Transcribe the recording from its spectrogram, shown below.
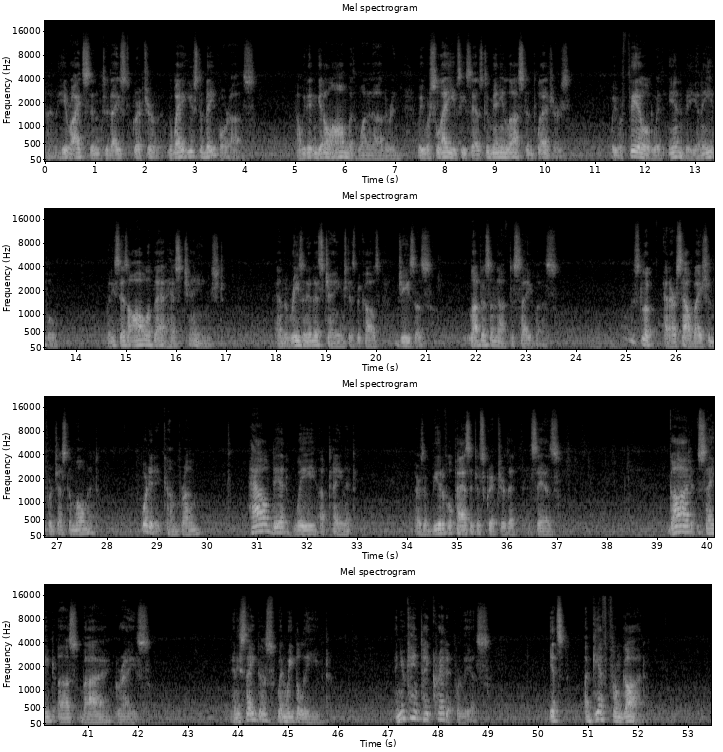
Uh, he writes in today's scripture the way it used to be for us, how we didn't get along with one another, and we were slaves, he says, to many lusts and pleasures. We were filled with envy and evil. But he says all of that has changed. And the reason it has changed is because Jesus loved us enough to save us. Let's look at our salvation for just a moment. Where did it come from? How did we obtain it? There's a beautiful passage of scripture that says, God saved us by grace. And he saved us when we believed. And you can't take credit for this. It's a gift from God.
